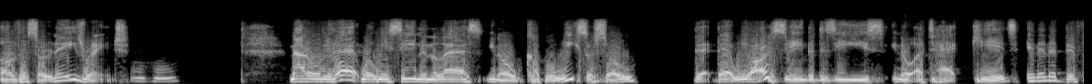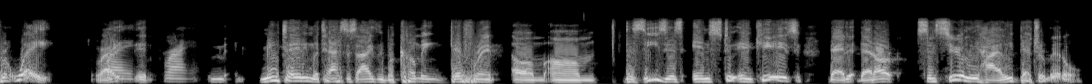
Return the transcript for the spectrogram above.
of a certain age range. Mm-hmm. Not only that, what we've seen in the last, you know, couple weeks or so, that, that we are seeing the disease, you know, attack kids in, in a different way. Right. Right. It, right. M- mutating, metastasizing, becoming different um, um, diseases in stu- in kids that that are sincerely highly detrimental.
